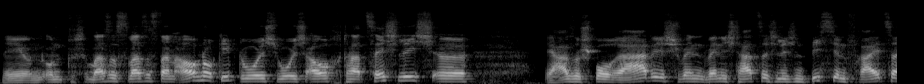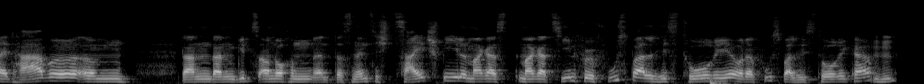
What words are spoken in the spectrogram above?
Nee, und, und was, es, was es dann auch noch gibt, wo ich, wo ich auch tatsächlich äh, ja, so sporadisch, wenn, wenn ich tatsächlich ein bisschen Freizeit habe, ähm, dann, dann gibt es auch noch ein, äh, das nennt sich Zeitspiel, Magaz Magazin für Fußballhistorie oder Fußballhistoriker. Mhm.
